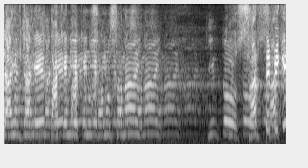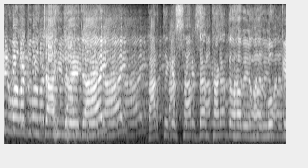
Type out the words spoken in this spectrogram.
জাহিল থাকে তাকে নিয়ে কোনো সমস্যা নাই। কিন্তু সার্টিফিকেট ওয়ালা যদি জাহিল হয়ে যায় তার থেকে সাবধান থাকতে হবে মানে লোককে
